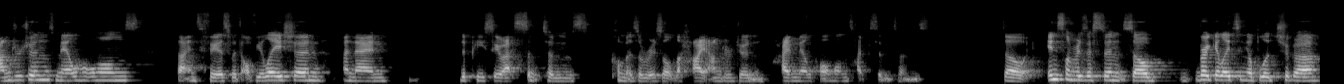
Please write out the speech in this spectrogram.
androgens, male hormones that interferes with ovulation, and then the PCOS symptoms come as a result of high androgen, high male hormone type symptoms. So insulin resistance, so regulating your blood sugar,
